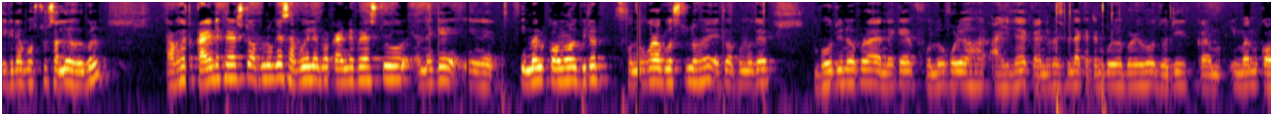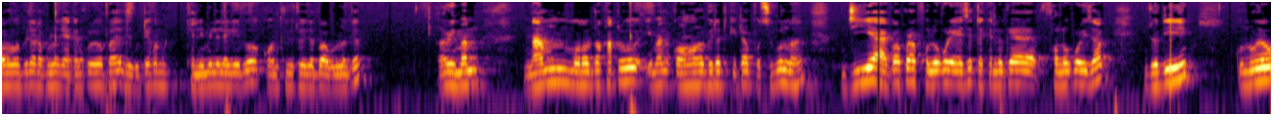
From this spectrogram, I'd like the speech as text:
এইকেইটা বস্তু চালেই হৈ গ'ল। তাৰপাছত কাৰেণ্ট এফেয়াৰ্ছটো আপোনালোকে চাবই লাগিব। কাৰেণ্ট এফেয়াৰ্ছটো এনেকৈ ইমান কম সময়ৰ ভিতৰত ফ'ল' কৰা বস্তু নহয়। এইটো আপোনালোকে বহুত দিনৰ পৰা এনেকৈ ফ'ল' কৰি অহা আহিলেহে কাৰেণ্ট এফেয়াৰ্ছবিলাক এটেণ্ড কৰিব পাৰিব। যদি ইমান কম সময়ৰ ভিতৰত আপোনালোকে এটেণ্ড কৰিব পাৰে গোটেইখন খেলি মেলি লাগিব কনফিউজ হৈ যাব আপোনালোকে। আৰু ইমান নাম মনত ৰখাটো ইমান কমৰ ভিতৰত কেতিয়াও পচিবল নহয়। যিয়ে আগৰ পৰা ফ'ল' কৰি আহিছে তেখেতলোকে ফ'ল' কৰি যাওক। যদি কোনোৱেও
